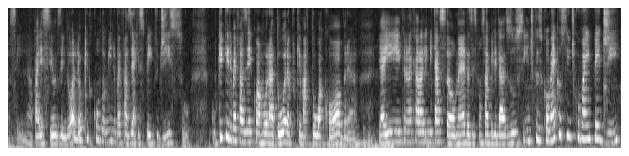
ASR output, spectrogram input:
assim, apareceu dizendo: Olha, o que o condomínio vai fazer a respeito disso? O que, que ele vai fazer com a moradora porque matou a cobra? E aí entra naquela limitação, né, das responsabilidades dos síndicos. Como é que o síndico vai impedir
